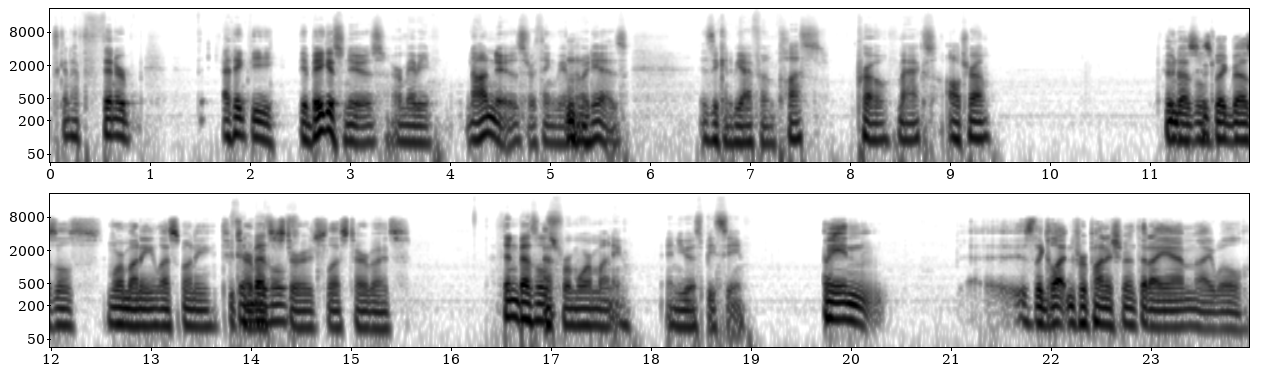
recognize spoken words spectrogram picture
It's gonna have thinner. I think the the biggest news, or maybe non-news, or thing we have no Mhm. idea is, is it going to be iPhone Plus, Pro, Max, Ultra? Who knows? bezels, big bezels, more money, less money, two Thin terabytes bezels. of storage, less terabytes. Thin bezels Uh, for more money and USB-C. I mean, uh, is the glutton for punishment that I am, I will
